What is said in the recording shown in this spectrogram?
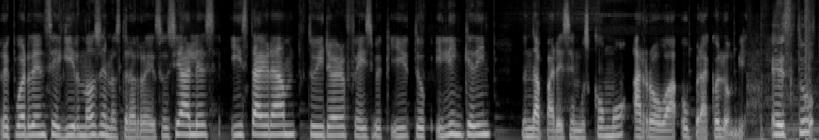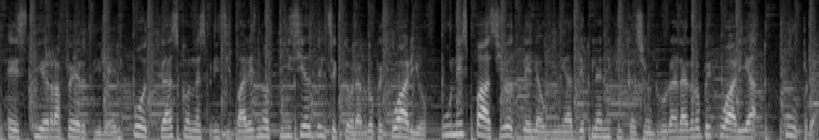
Recuerden seguirnos en nuestras redes sociales, Instagram, Twitter, Facebook, YouTube y LinkedIn, donde aparecemos como arroba Colombia. Esto es Tierra Fértil, el podcast con las principales noticias del sector agropecuario, un espacio de la Unidad de Planificación Rural Agropecuaria UPRA.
